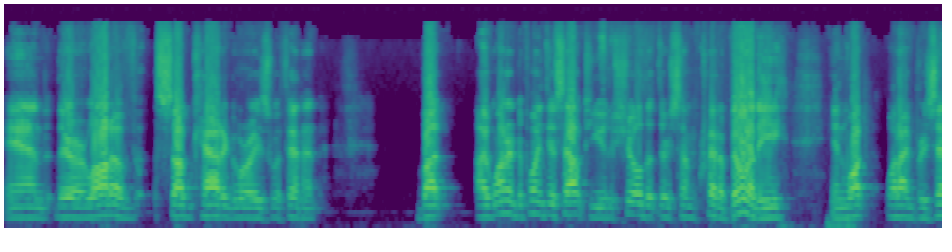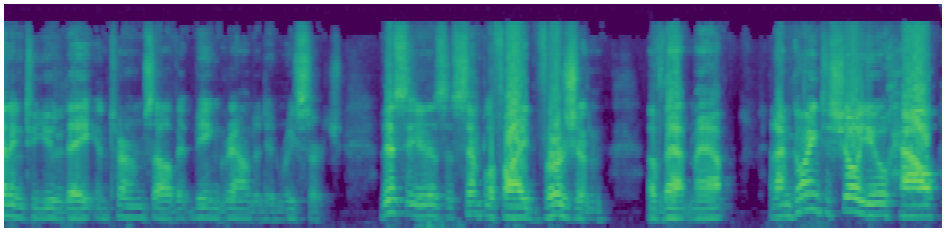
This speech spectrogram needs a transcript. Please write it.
and there are a lot of subcategories within it. But I wanted to point this out to you to show that there's some credibility in what, what I'm presenting to you today in terms of it being grounded in research. This is a simplified version of that map. And I'm going to show you how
